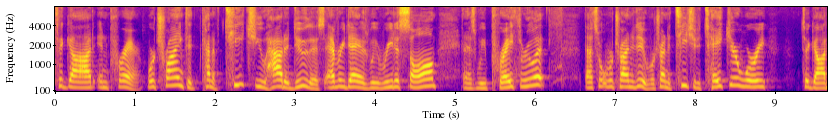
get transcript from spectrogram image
to God in prayer. We're trying to kind of teach you how to do this every day as we read a psalm and as we pray through it. That's what we're trying to do. We're trying to teach you to take your worry to God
